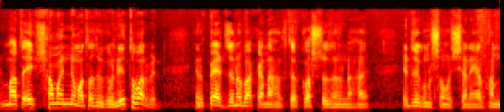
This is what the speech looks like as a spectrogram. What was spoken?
মাথা এক সামান্য মাথা ঝুঁকাবেন তো পারবেন। কিন্তু পেট যেন বাঁকা না হোক, তার কষ্ট যেন না হয়, এটাতে কোনো সমস্যা নেই, আলহামদুলিল্লাহ।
